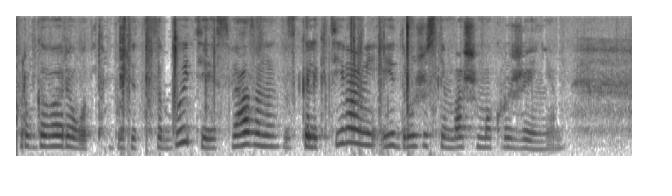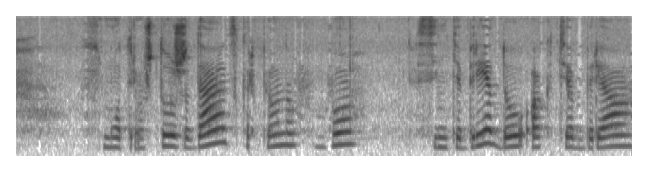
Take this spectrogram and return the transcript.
круговорот будет событий, связанных с коллективами и дружеским вашим окружением. Смотрим, что ожидает Скорпионов в сентябре до октября,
